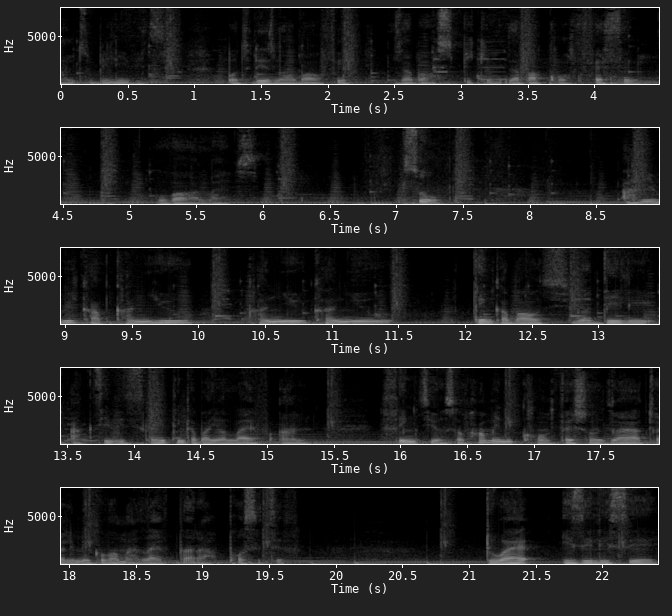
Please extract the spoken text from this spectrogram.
and to believe it. But today is not about faith, it's about speaking, it's about confessing over our lives. So, as a recap, can you can you can you think about your daily activities? Can you think about your life and think to yourself, how many confessions do I actually make over my life that are positive? Do I easily say,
